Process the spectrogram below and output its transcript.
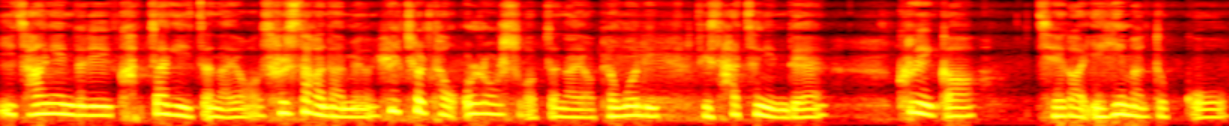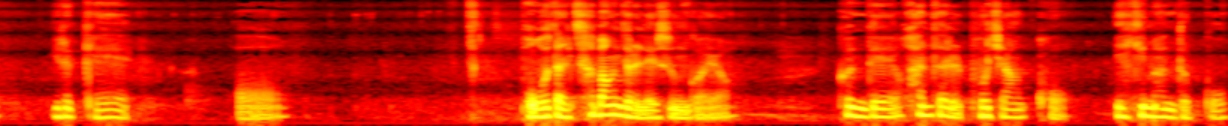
이 장애인들이 갑자기 있잖아요. 설사가 나면 휠체어 타고 올라올 수가 없잖아요. 병원이 제 4층인데. 그러니까 제가 얘기만 듣고 이렇게 어 보호단 처방전을 내준 거예요. 근데 환자를 보지 않고 얘기만 듣고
